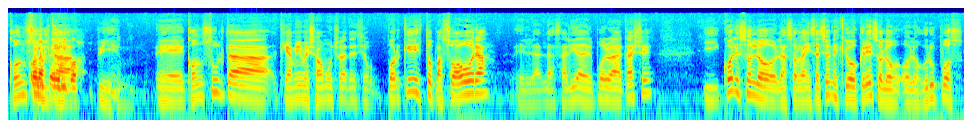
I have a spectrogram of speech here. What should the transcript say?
Consulta, Hola, Federico. Bien. Eh, consulta que a mí me llamó mucho la atención. ¿Por qué esto pasó ahora, la, salida del pueblo a la calle? ¿Y cuáles son las organizaciones que vos crees o, los grupos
